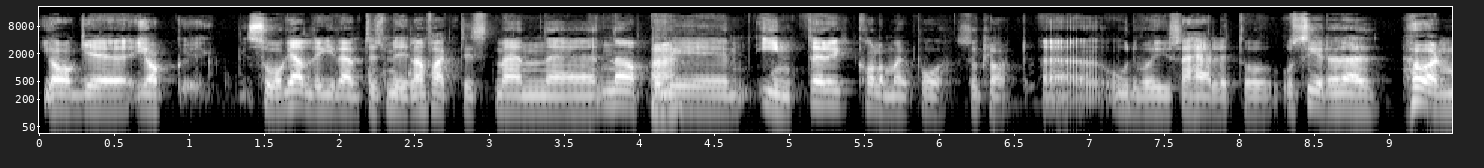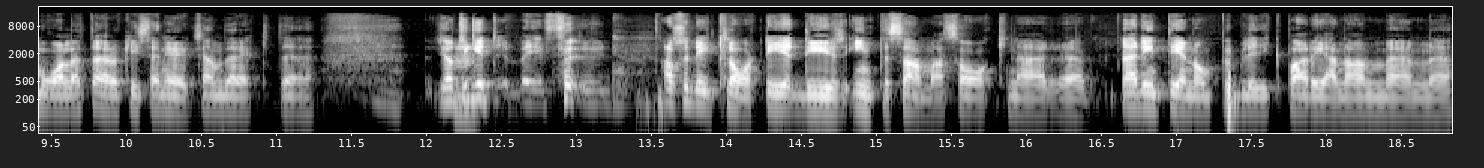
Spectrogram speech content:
Jag, jag såg aldrig Juventus Milan faktiskt, men eh, Napoli Inter kollar man ju på såklart. Eh, och det var ju så härligt att, att se det där hörnmålet där och Christian Eriksen direkt. Eh, jag tycker inte, för, alltså det är klart, det, det är inte samma sak när, eh, när det inte är någon publik på arenan, men eh,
